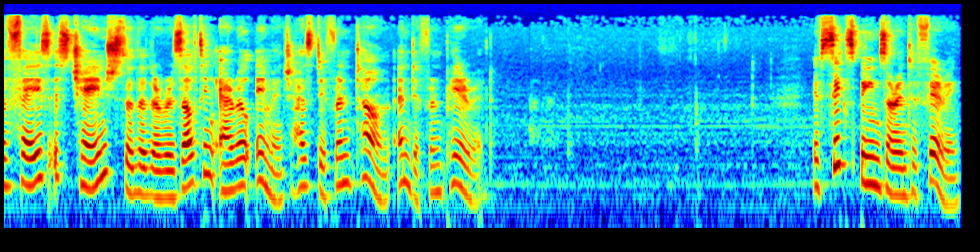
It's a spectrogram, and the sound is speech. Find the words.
the phase is changed so that the resulting aerial image has different tone and different period. If six beams are interfering,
